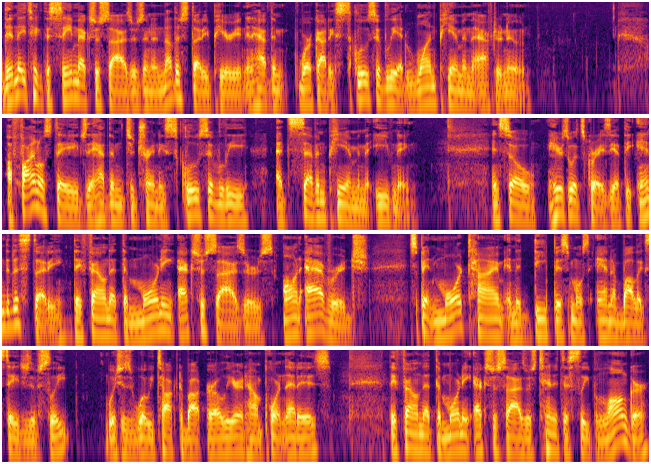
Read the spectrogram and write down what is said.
Then they take the same exercisers in another study period and have them work out exclusively at 1 p.m. in the afternoon. A final stage, they had them to train exclusively at 7 p.m. in the evening. And so here's what's crazy. At the end of the study, they found that the morning exercisers, on average, spent more time in the deepest, most anabolic stages of sleep which is what we talked about earlier and how important that is. They found that the morning exercisers tended to sleep longer.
